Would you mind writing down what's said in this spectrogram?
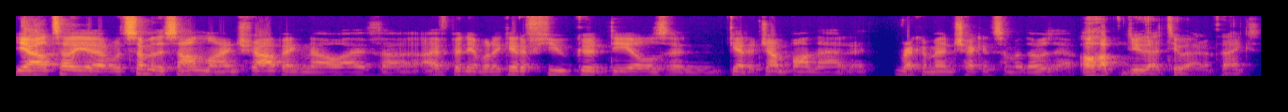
Yeah, I'll tell you. With some of this online shopping, though, I've uh, I've been able to get a few good deals and get a jump on that. I recommend checking some of those out. I'll have to do that too, Adam. Thanks.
